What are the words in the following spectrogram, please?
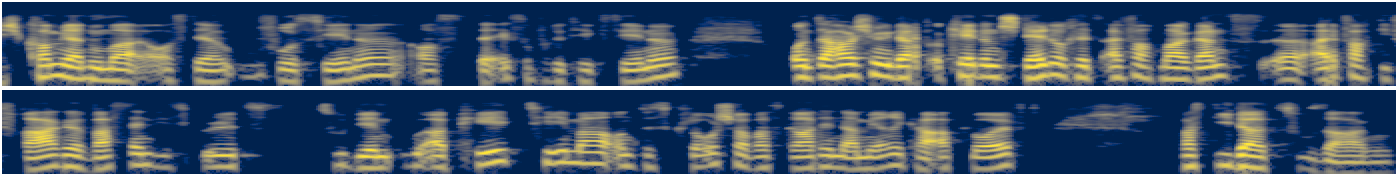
ich komme ja nun mal aus der UFO-Szene, aus der Exopolitik-Szene. Und da habe ich mir gedacht, okay, dann stell doch jetzt einfach mal ganz äh, einfach die Frage, was denn die Spirits zu dem UAP-Thema und Disclosure, was gerade in Amerika abläuft, was die dazu sagen.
